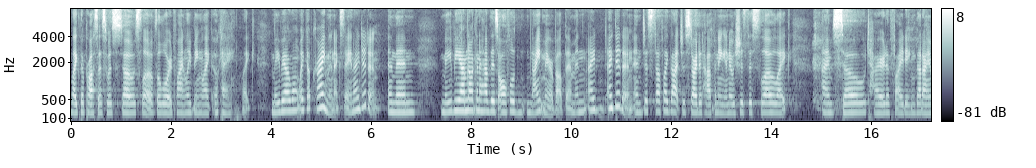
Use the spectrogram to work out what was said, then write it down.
Like the process was so slow of the Lord finally being like, okay, like maybe I won't wake up crying the next day. And I didn't. And then maybe I'm not going to have this awful nightmare about them. And I, I didn't. And just stuff like that just started happening. And it was just this slow, like, I'm so tired of fighting that I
